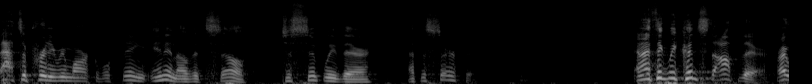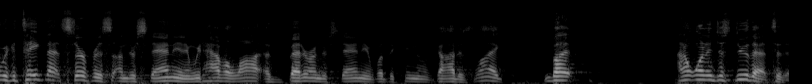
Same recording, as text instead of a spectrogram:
That's a pretty remarkable thing in and of itself, just simply there at the surface. And I think we could stop there, right? We could take that surface understanding and we'd have a lot, a better understanding of what the kingdom of God is like. But I don't want to just do that today,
